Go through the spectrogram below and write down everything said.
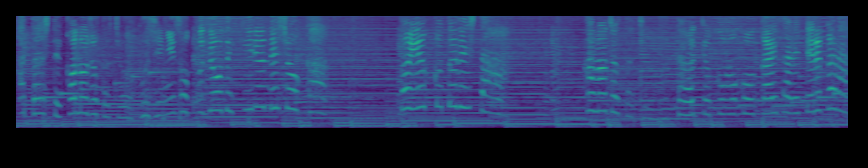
果たして彼女たちは無事に卒業できるんでしょうか？ということでした。彼女たちの歌う曲も公開されてるからぜ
